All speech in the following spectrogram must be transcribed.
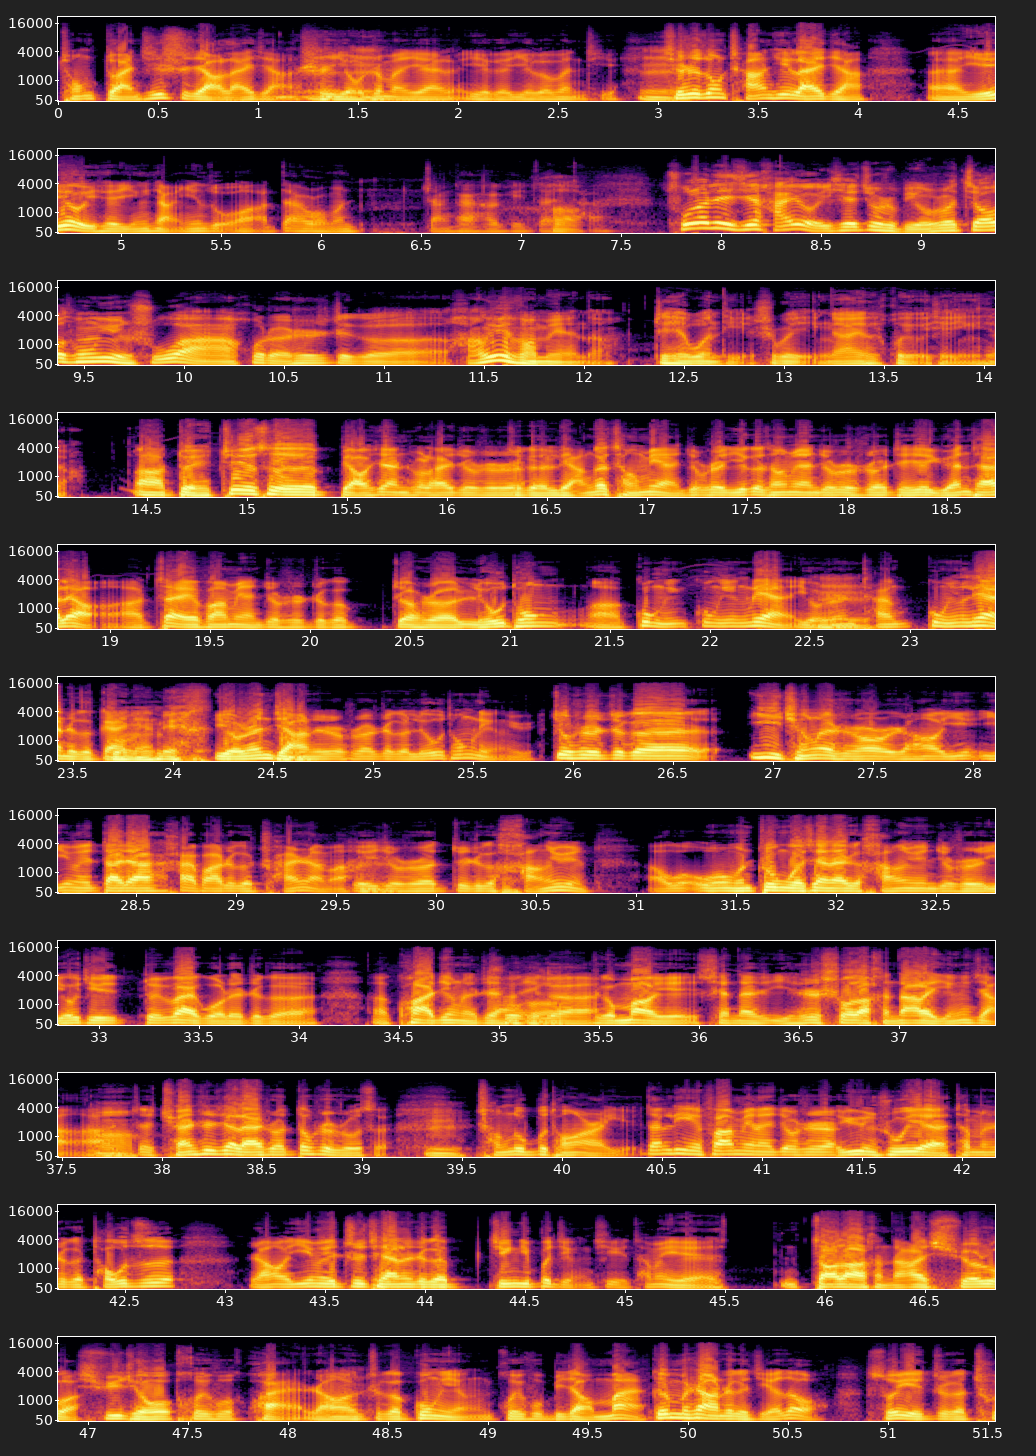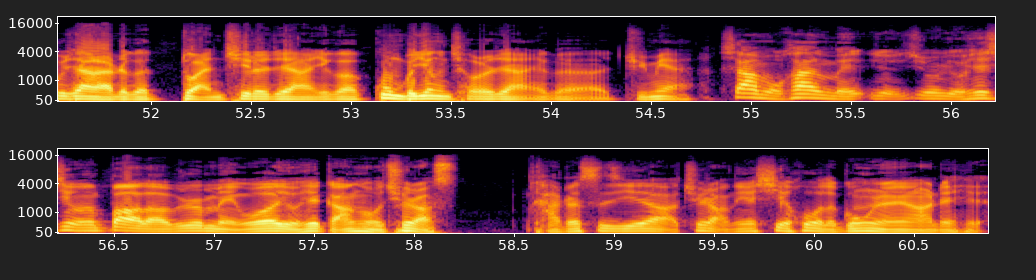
从短期视角来讲是有这么一个一个一个问题。嗯其实从长期来讲，呃，也有一些影响因素啊。待会儿我们展开还可以再谈。除了这些，还有一些就是比如说交通运输啊，或者是这个航运方面的这些问题，是不是也应该会有一些影响？啊，对，这次表现出来就是这个两个层面，就是一个层面就是说这些原材料啊，再一方面就是这个叫说流通啊，供应供应链，有人嗯。谈供应链这个概念，有人讲就是说这个流通领域，就是这个疫情的时候，然后因因为大家害怕这个传染嘛，所以就是说对这个航运啊，我我们中国现在这个航运就是尤其对外国的这个呃跨境的这样一个这个贸易，现在也是受到很大的影响啊啊，这全世界来说都是如此，嗯。程度不同而已。但另一方面呢，就是运输业他们这个投资，然后因为之前的这个经济不景气，他们也。遭到很大的削弱，需求恢复快，然后这个供应恢复比较慢，跟不上这个节奏，所以这个出现了这个短期的这样一个供不应求的这样一个局面。下面我看美有就是有些新闻报道，不是美国有些港口缺少卡车司机啊，缺少那些卸货的工人啊，这些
